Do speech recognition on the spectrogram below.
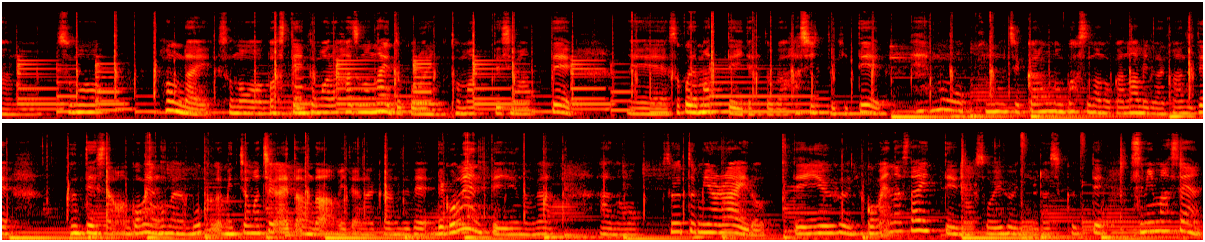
あのその本来そのバス停に止まるところにも止まってしまって、えー、そこで待っていた人が走ってきて「えもうこの時間のバスなのかな?」みたいな感じで運転手さんは「ごめんごめん僕が道を間違えたんだ」みたいな感じでで「ごめん」っていうのが「あのスートミアライド」っていう風に「ごめんなさい」っていうのをそういう風に言うらしくって「すみません」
